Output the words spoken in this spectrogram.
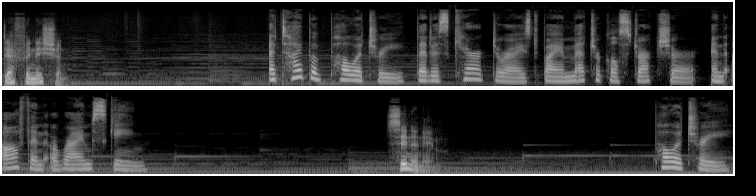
Definition. A type of poetry that is characterized by a metrical structure and often a rhyme scheme. Synonym. Poetry.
